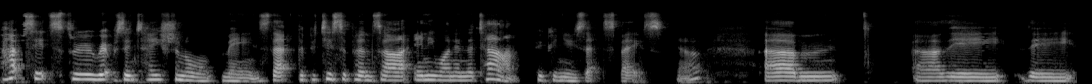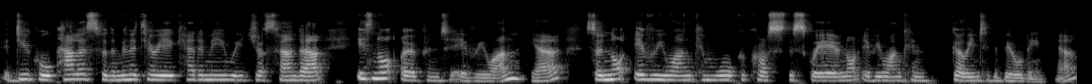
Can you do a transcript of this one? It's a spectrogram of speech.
Perhaps it's through representational means that the participants are anyone in the town who can use that space, yeah? Um, uh, the, the ducal palace for the military academy, we just found out, is not open to everyone. Yeah. So not everyone can walk across the square, not everyone can go into the building. Yeah.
